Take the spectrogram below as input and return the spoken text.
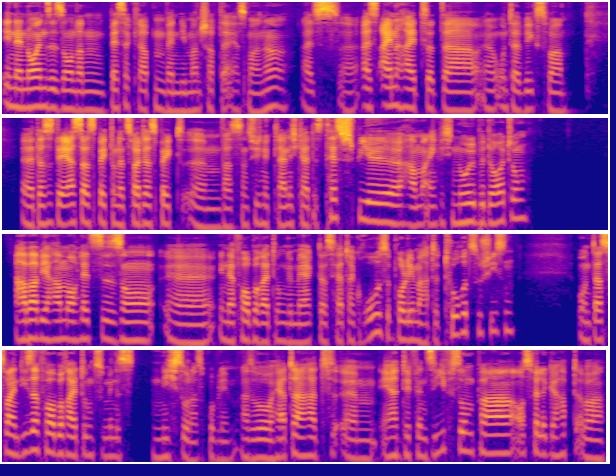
in der neuen Saison dann besser klappen, wenn die Mannschaft da erstmal ne, als, äh, als Einheit da äh, unterwegs war. Äh, das ist der erste Aspekt und der zweite Aspekt, ähm, was natürlich eine Kleinigkeit ist, Testspiel haben eigentlich null Bedeutung. Aber wir haben auch letzte Saison äh, in der Vorbereitung gemerkt, dass Hertha große Probleme hatte, Tore zu schießen. Und das war in dieser Vorbereitung zumindest nicht so das Problem. Also Hertha hat ähm, eher defensiv so ein paar Ausfälle gehabt, aber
